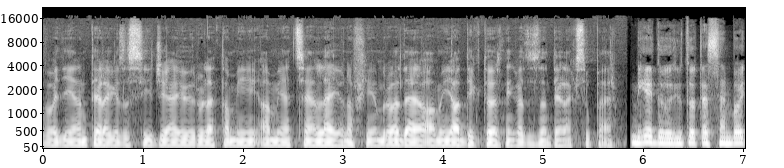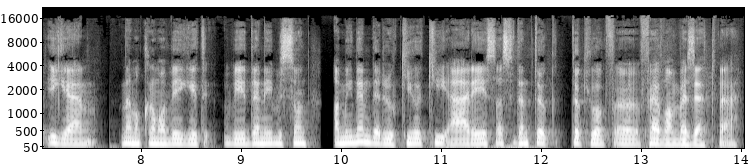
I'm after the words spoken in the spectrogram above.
vagy ilyen tényleg ez a CGI őrület, ami, ami egyszerűen lejön a filmről, de ami addig történik, az viszont tényleg szuper. Még egy dolgot jutott eszembe, hogy igen, nem akarom a végét védeni, viszont amíg nem derül ki, hogy ki árész, azt hiszem tök, tök jól fel van vezetve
